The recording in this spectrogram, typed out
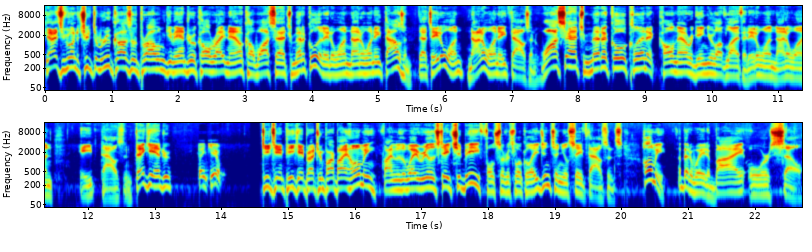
Guys, if you want to treat the root cause of the problem, give Andrew a call right now. Call Wasatch Medical at 801 901 8000. That's 801 901 8000. Wasatch Medical Clinic. Call now, regain your love life at 801 901 8000. Thank you, Andrew. Thank you. DJ and PK brought to you in part by Homie. Finally, the way real estate should be. Full service local agents, and you'll save thousands. Homie, a better way to buy or sell.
